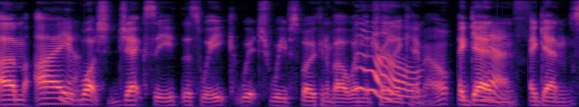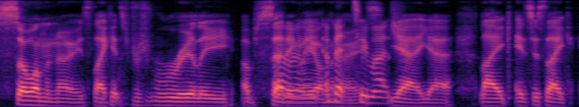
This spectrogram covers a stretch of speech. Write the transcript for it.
Um, I Yeah. watched Jexi this week, which we've spoken about when the trailer Oh, came out. Again, yes. again, so on the nose. Like it's just really upsettingly really? on A the bit nose. too much? Yeah, yeah. Like it's just like,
